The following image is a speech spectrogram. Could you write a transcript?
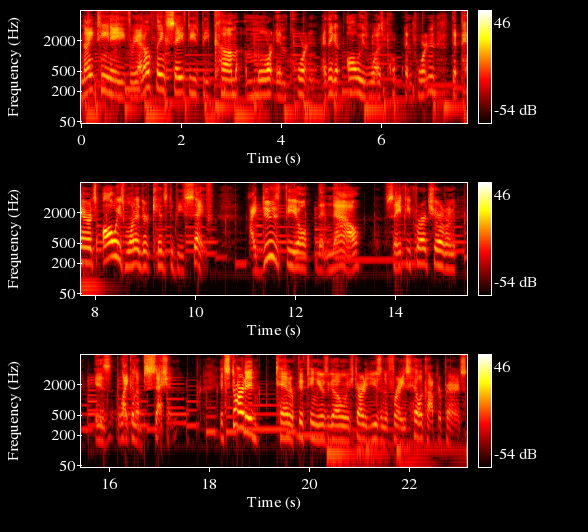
1983. I don't think safety's become more important. I think it always was important that parents always wanted their kids to be safe. I do feel that now safety for our children is like an obsession. It started 10 or 15 years ago when we started using the phrase helicopter parents.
